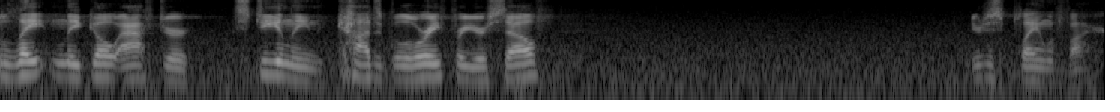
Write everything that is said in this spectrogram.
blatantly go after stealing God's glory for yourself, you're just playing with fire.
